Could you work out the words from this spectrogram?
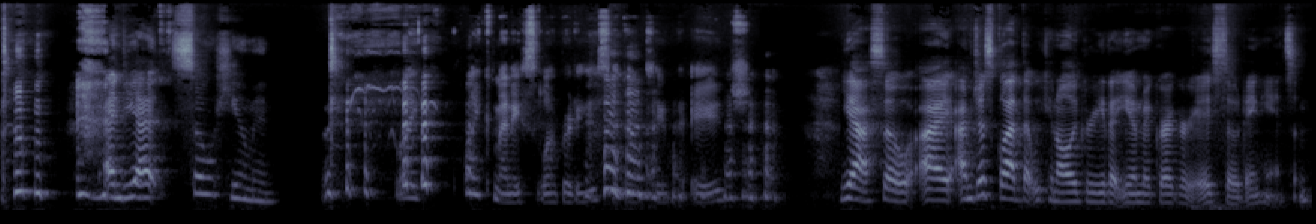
and yet, so human. like like many celebrities who don't seem to age. Yeah, so I, I'm just glad that we can all agree that Ian McGregor is so dang handsome.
